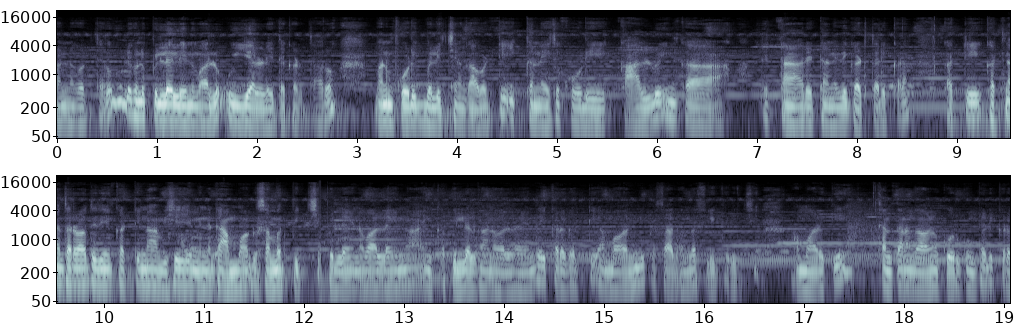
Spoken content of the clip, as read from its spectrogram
అన్న కడతారు లేకుంటే పిల్లలు లేని వాళ్ళు ఉయ్యాలు అయితే కడతారు. మనం కోడికి బలిచ్చాం కాబట్టి ఇక్కడనైతే కోడి కాళ్ళు ఇంకా రిట్ట రెట్ట అనేది కడతారు ఇక్కడ. కట్టి కట్టిన తర్వాత ఇది కట్టిన విశేషం ఏంటంటే అమ్మవారికి సమర్పించి పెళ్ళైన వాళ్ళైనా ఇంకా పిల్లలు కాని వాళ్ళైనా ఇక్కడ కట్టి అమ్మవారిని ప్రసాదంగా స్వీకరించి అమ్మవారికి సంతానం కావాలని కోరుకుంటారు. ఇక్కడ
